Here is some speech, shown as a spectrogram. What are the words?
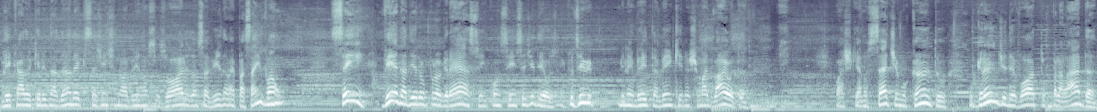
o recado que ele está dando é que se a gente não abrir nossos olhos, nossa vida vai passar em vão, sem verdadeiro progresso em consciência de Deus. Inclusive, me lembrei também que no chamado eu acho que é no sétimo canto, o grande devoto Pralada,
